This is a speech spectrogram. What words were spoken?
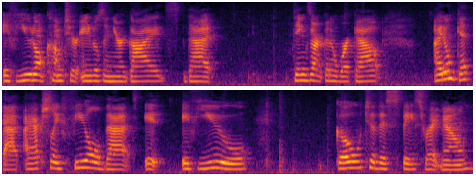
if you don't come to your angels and your guides that things aren't going to work out. I don't get that. I actually feel that it if you go to this space right now,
